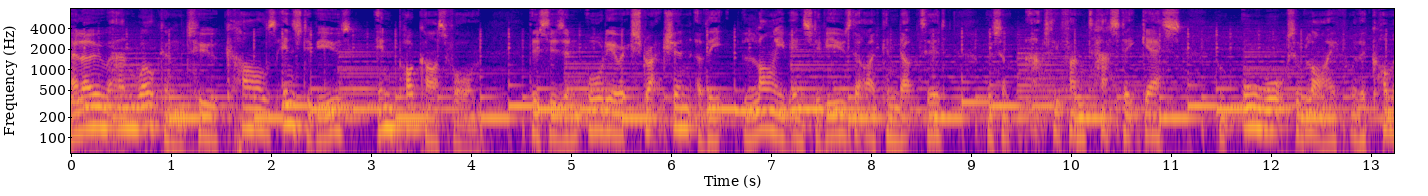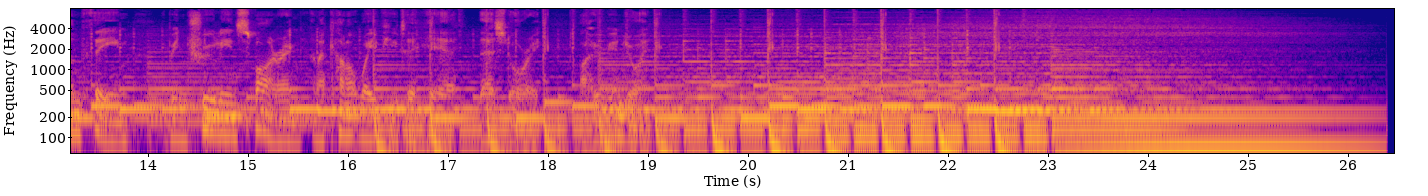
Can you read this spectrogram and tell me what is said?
Hello and welcome to Carl's Interviews in podcast form. This is an audio extraction of the live interviews that I've conducted with some absolutely fantastic guests from all walks of life with a common theme have been truly inspiring, and I cannot wait for you to hear their story. I hope you enjoy.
